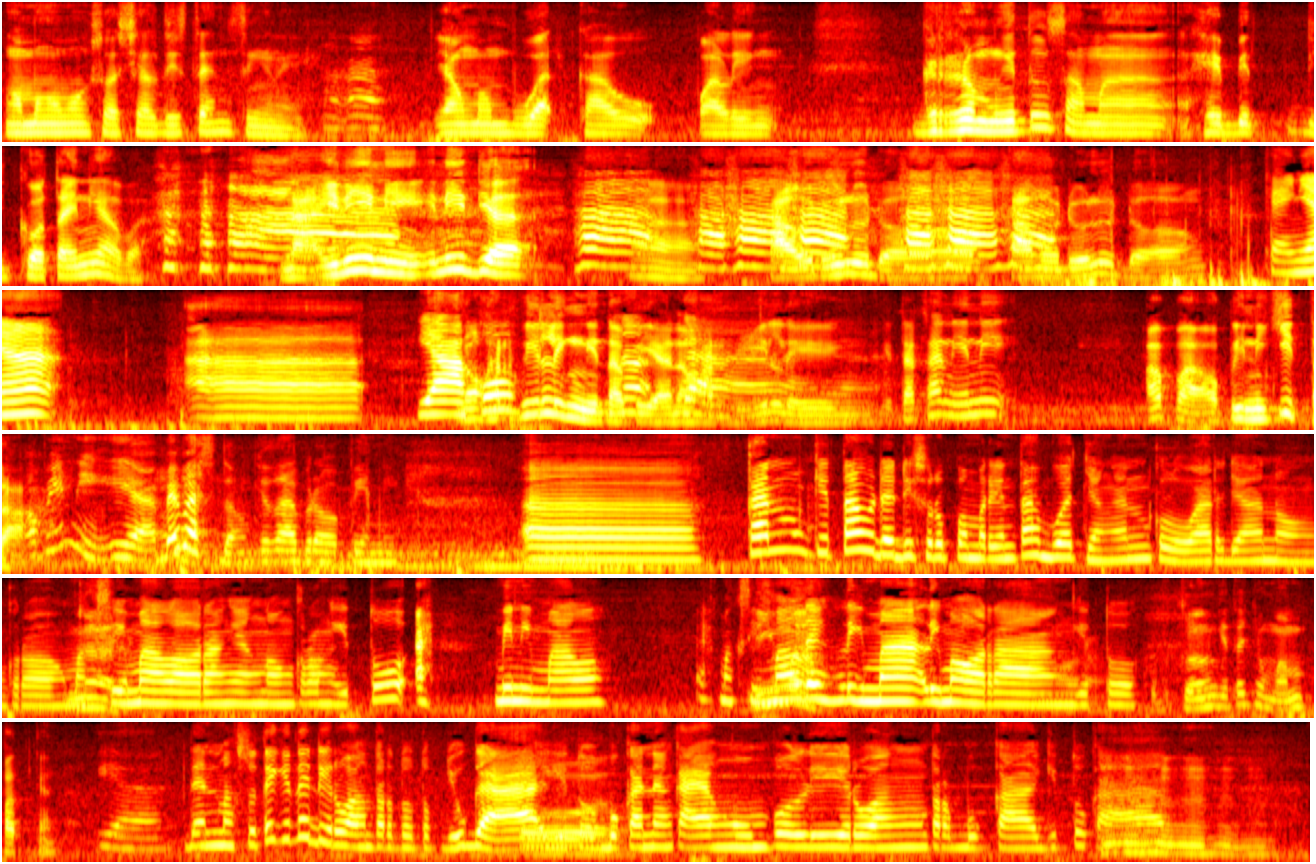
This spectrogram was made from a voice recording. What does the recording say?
ngomong-ngomong social distancing nih Heeh. yang membuat kau paling gerem gitu sama habit di kota ini apa? Nah ini nih ini dia. Nah, kau dulu dong kamu dulu dong kayaknya eh, ya no aku hard feeling nih tapi No, ya no hard feeling kita kan ini apa opini kita Opini, iya bebas dong kita beropini. eh kan kita udah disuruh pemerintah buat jangan keluar, jangan nongkrong. Maksimal orang yang nongkrong itu eh minimal eh maksimal Lima. deh lima lima orang gitu. kebetulan kita cuma empat kan Iya. Dan maksudnya kita di ruang tertutup juga Betul. gitu, bukan yang kayak ngumpul di ruang terbuka gitu kan.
